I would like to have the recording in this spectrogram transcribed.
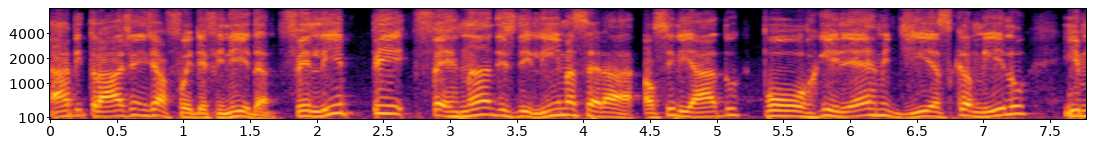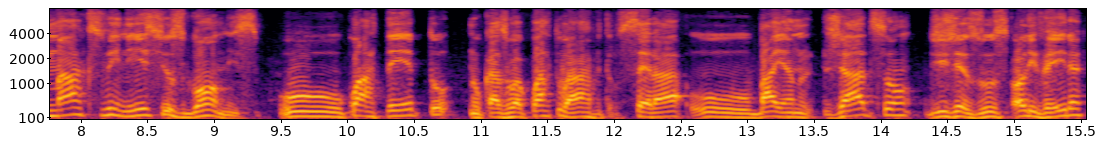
a arbitragem já foi definida. Felipe Fernandes de Lima será auxiliado por Guilherme Dias Camilo e Marcos Vinícius Gomes. O quarteto, no caso o quarto árbitro, será o baiano Jadson de Jesus Oliveira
